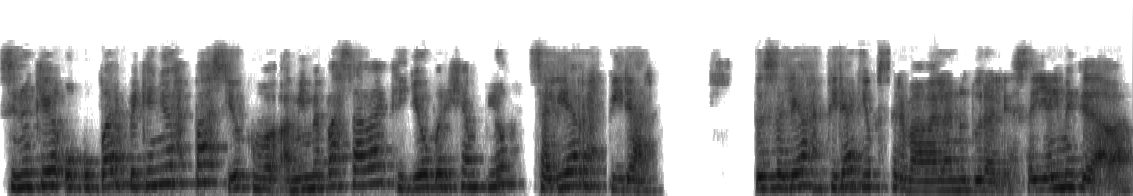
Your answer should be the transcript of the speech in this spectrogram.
sino que ocupar pequeños espacios, como a mí me pasaba que yo, por ejemplo, salía a respirar. Entonces salía a respirar y observaba la naturaleza y ahí me quedaba.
